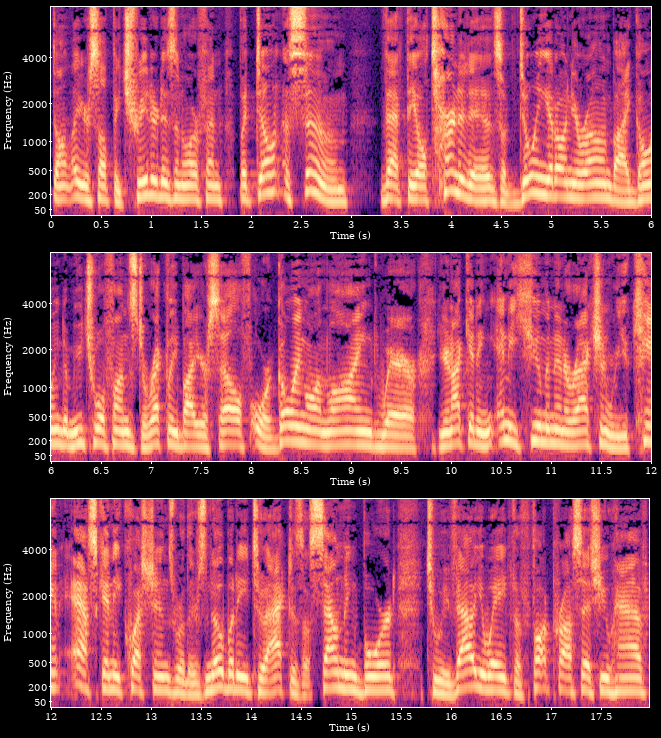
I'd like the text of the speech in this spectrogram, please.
Don't let yourself be treated as an orphan, but don't assume that the alternatives of doing it on your own by going to mutual funds directly by yourself or going online where you're not getting any human interaction, where you can't ask any questions, where there's nobody to act as a sounding board to evaluate the thought process you have,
